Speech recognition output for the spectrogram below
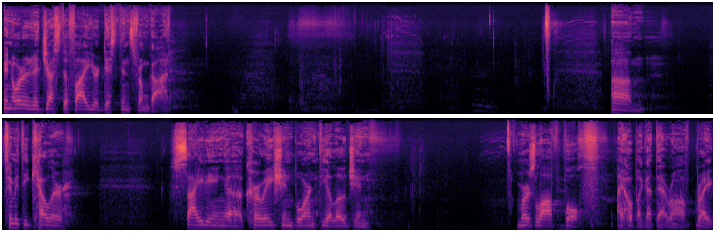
in order to justify your distance from God. Um, Timothy Keller, citing a Croatian born theologian, Miroslav Volf. I hope I got that wrong, right,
